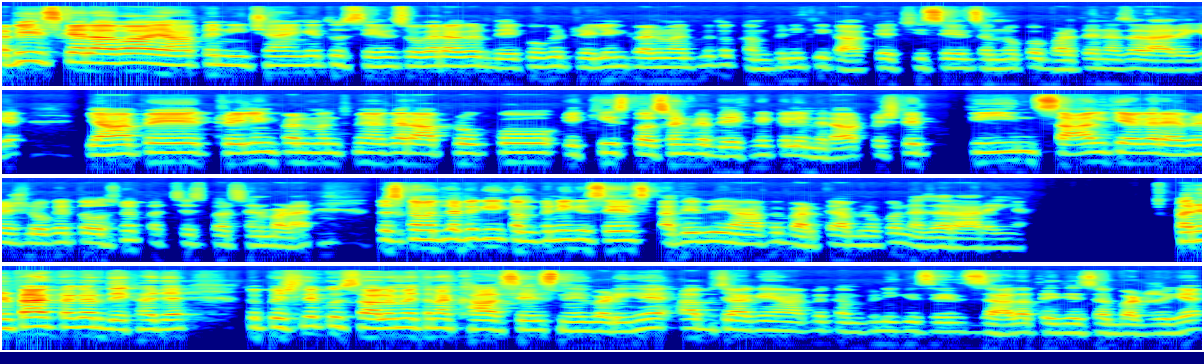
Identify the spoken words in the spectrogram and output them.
अभी इसके अलावा यहाँ पे नीचे आएँगे तो सेल्स वगैरह अगर देखोगे ट्रेलिंग 12 मंथ में तो कंपनी की काफ़ी अच्छी सेल्स हम लोग को बढ़ते नज़र आ रही है। यहाँ पे ट्रेलिंग 12 मंथ में अगर आप लोग को 21% का देखने के लिए मिला और पिछले 3 साल की अगर एवरेज लोगे तो उसमें 25% बढ़ा है। तो इसका मतलब है कि कंपनी की सेल्स अभी भी यहाँ पे बढ़ते आप लोग को नज़र आ रही हैं। और इनफैक्ट अगर देखा जाए तो पिछले कुछ सालों में इतना खास सेल्स नहीं बढ़ी है। अब जाके यहाँ पे कंपनी की सेल्स ज़्यादा तेज़ी से बढ़ रही है।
